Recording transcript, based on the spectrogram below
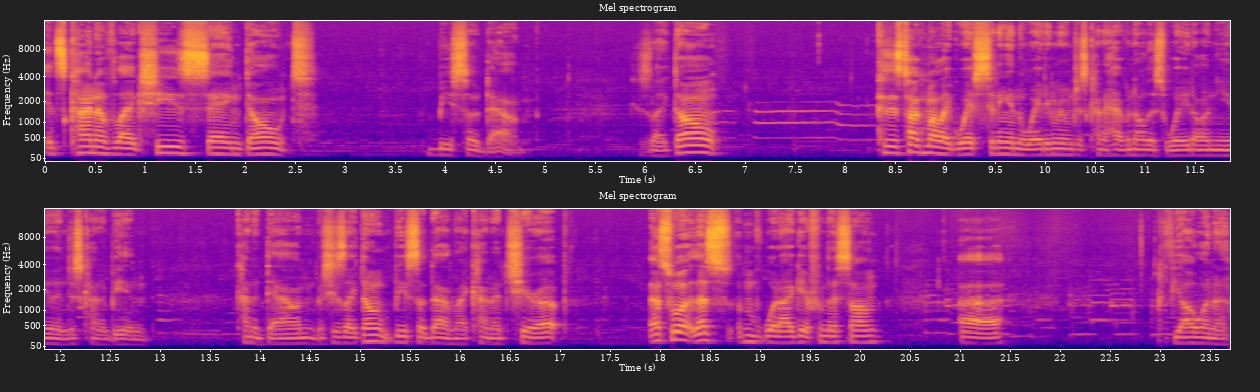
it's kind of like she's saying, "Don't be so down." She's like, "Don't," because it's talking about like wait, sitting in the waiting room, just kind of having all this weight on you and just kind of being kind of down. But she's like, "Don't be so down." Like, kind of cheer up. That's what that's what I get from this song. Uh, If y'all want to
